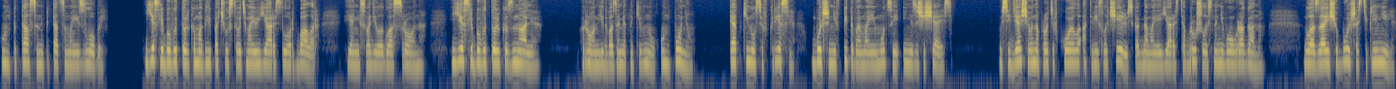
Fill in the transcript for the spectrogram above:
Он пытался напитаться моей злобой. Если бы вы только могли почувствовать мою ярость, лорд Баллар. Я не сводила глаз с Роана. Если бы вы только знали. Рон едва заметно кивнул. Он понял и откинулся в кресле, больше не впитывая мои эмоции и не защищаясь. У сидящего напротив Койла отвисла челюсть, когда моя ярость обрушилась на него ураганом. Глаза еще больше остекленели,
